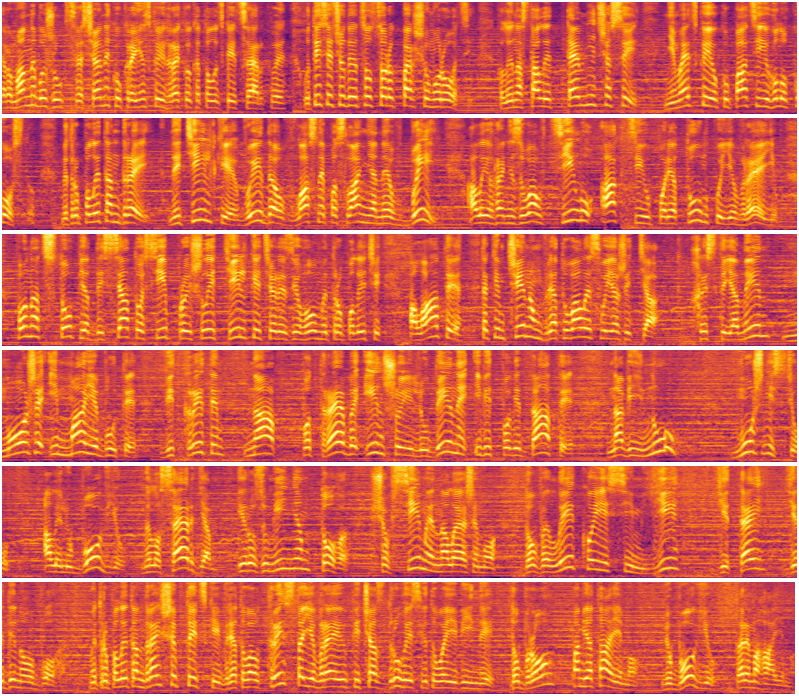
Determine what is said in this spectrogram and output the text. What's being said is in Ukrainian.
Роман Небожук, священик Української греко-католицької церкви, у 1941 році, коли настали темні часи німецької окупації і Голокосту, митрополит Андрей не тільки видав власне послання не вбий, але й організував цілу акцію порятунку євреїв. Понад 150 осіб пройшли тільки через його митрополичі палати. Таким чином врятували своє життя. Християнин може і має бути відкритим на потреби іншої людини і відповідати на війну мужністю, але любов'ю, милосердям і розумінням того, що всі ми належимо до великої сім'ї дітей єдиного Бога. Митрополит Андрей Шептицький врятував 300 євреїв під час Другої світової війни. Добро пам'ятаємо, любов'ю перемагаємо.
